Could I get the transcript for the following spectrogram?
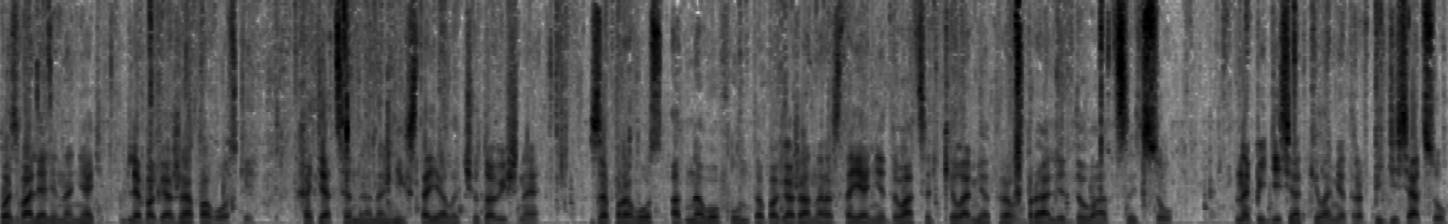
позволяли нанять для багажа повозки, хотя цена на них стояла чудовищная. За провоз одного фунта багажа на расстоянии 20 километров брали 20 су на 50 километров 50 су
